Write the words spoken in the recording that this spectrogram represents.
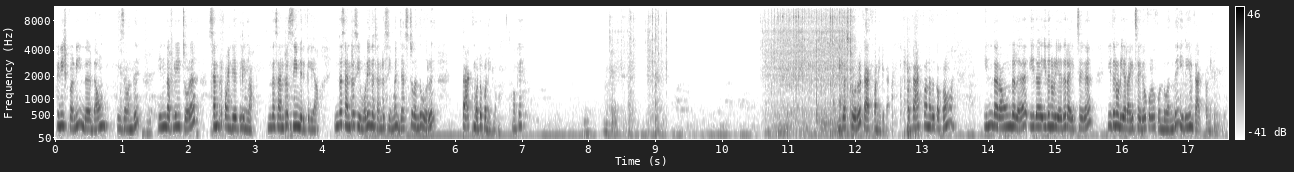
ஃபினிஷ் பண்ணி இந்த டவுன் பீஸை வந்து இந்த ஃப்ளீட்ஸோட சென்டர் பாயிண்ட் இருக்குங்களா இல்லைங்களா? இந்த சென்டர் சீம் இருக்கு இல்லையா? இந்த சென்டர் சீமோட இந்த சென்டர் சீமை ஜஸ்ட் வந்து ஒரு டேக் மட்டும் பண்ணிக்கணும் ஓகே ஜஸ்ட் ஒரு டேக் பண்ணிக்கிட்டேன். இப்போ டேக் பண்ணதுக்கப்புறம் இந்த ரவுண்டில் இதை இதனுடைய எது ரைட் சைடு இதனுடைய ரைட் சைடு கூட கொண்டு வந்து இதையும் டேக் பண்ணிக்கணும்.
